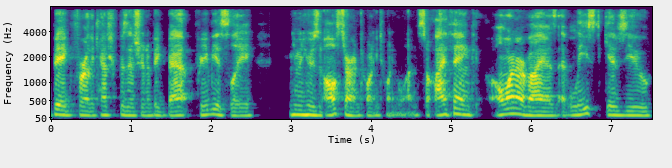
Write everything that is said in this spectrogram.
big for the catcher position, a big bat previously. I mean, he was an All-Star in 2021. So I think Omar Narvaez at least gives you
